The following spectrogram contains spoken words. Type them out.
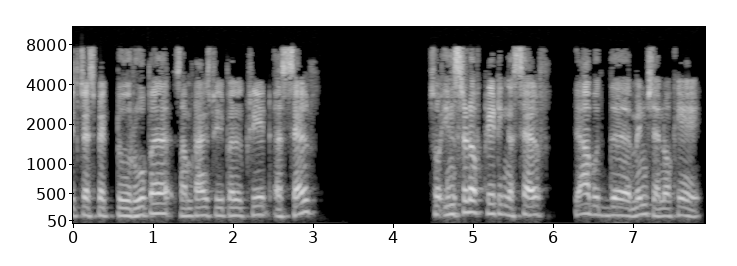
With respect to rupa, sometimes people create a self. So instead of creating a self, yeah, Buddha mentioned, okay,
